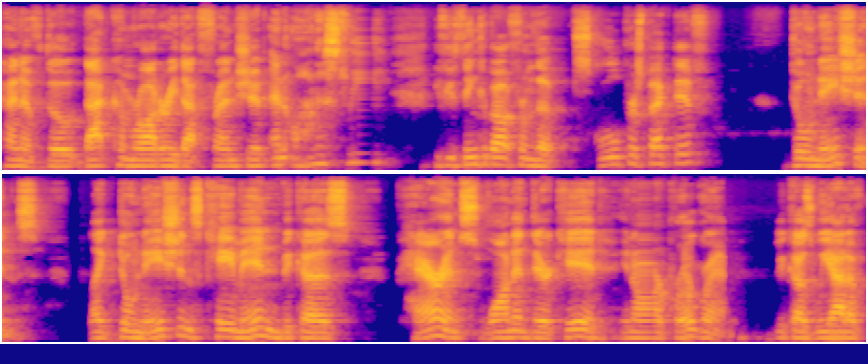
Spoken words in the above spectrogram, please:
kind of though that camaraderie that friendship and honestly if you think about from the school perspective donations. Like donations came in because parents wanted their kid in our program because we had a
